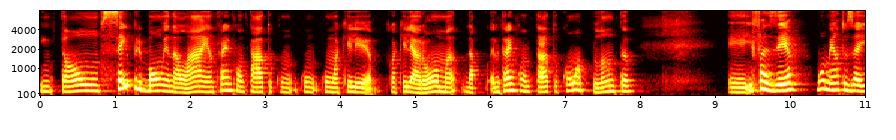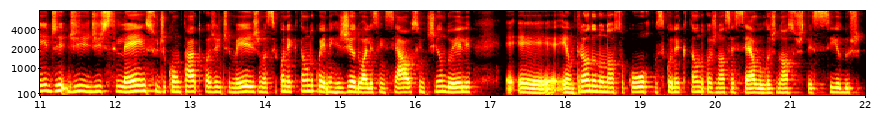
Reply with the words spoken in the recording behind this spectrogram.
Então, sempre bom inalar, entrar em contato com, com, com, aquele, com aquele aroma, da, entrar em contato com a planta é, e fazer momentos aí de, de, de, silêncio, de contato com a gente mesma, se conectando com a energia do óleo essencial, sentindo ele é, é, entrando no nosso corpo, se conectando com as nossas células, nossos tecidos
